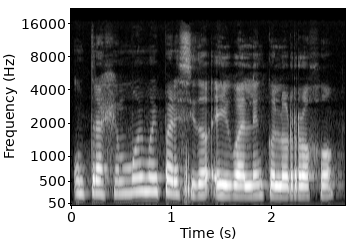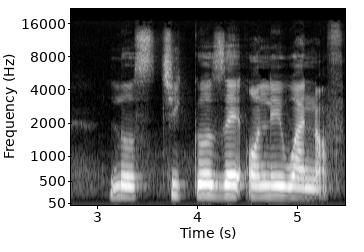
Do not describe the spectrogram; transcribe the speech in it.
un traje muy muy parecido e igual en color rojo los chicos de Only One Off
